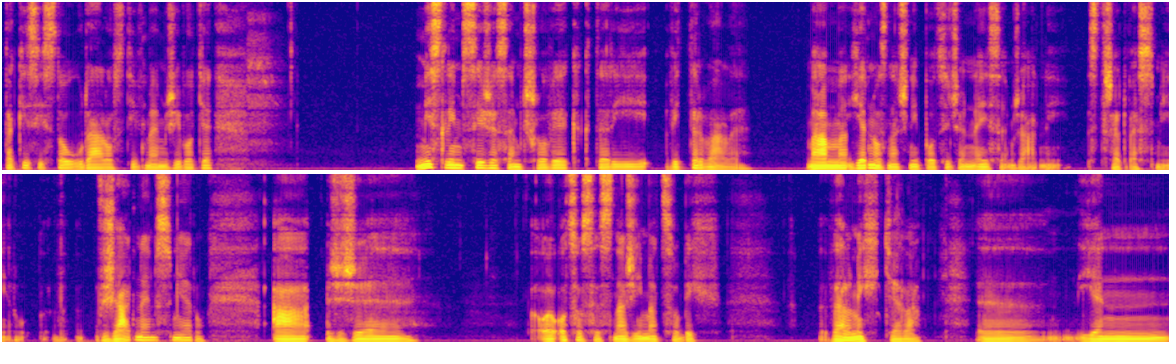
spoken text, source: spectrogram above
taky s jistou událostí v mém životě. Myslím si, že jsem člověk, který vytrvale. Mám jednoznačný pocit, že nejsem žádný střed vesmíru. V, v žádném směru. A že o, o co se snažím a co bych velmi chtěla – jen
